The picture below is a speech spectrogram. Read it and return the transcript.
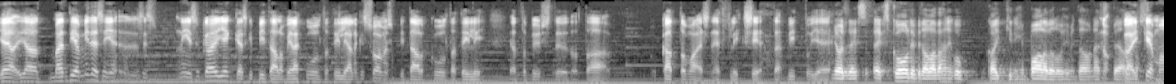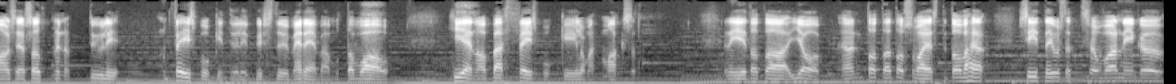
ja, ja, mä en tiedä miten se, siis, niin se kyllä Jenkkeissäkin pitää olla vielä kultatili, ainakin Suomessa pitää olla kultatili, jotta pystyy tota, katsomaan edes Netflixiä, että vittu jee. Joo, siis eikö, eikö Goldi pitää olla vähän niinku kaikki niihin palveluihin, mitä on No, XP kaikkea mahdollisia, jos oot mennyt tyyli, no Facebookin tyyli pystyy menemään, mutta wow. Hienoa päästä Facebookiin ilman, että maksat. Niin tota, joo. Ja, nyt tota, tossa vaiheessa tuo vähän siitä just, että se on vaan niinkö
